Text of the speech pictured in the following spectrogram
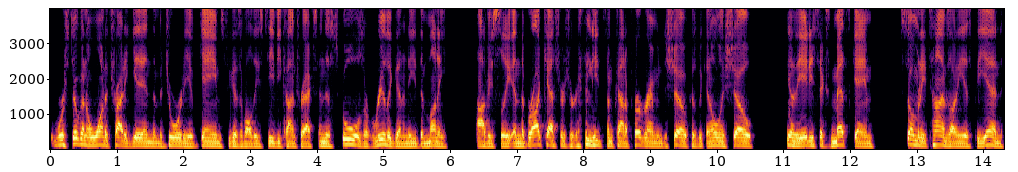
we're still going to want to try to get in the majority of games because of all these TV contracts, and the schools are really going to need the money, obviously, and the broadcasters are going to need some kind of programming to show because we can only show, you know, the '86 Mets game so many times on ESPN.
